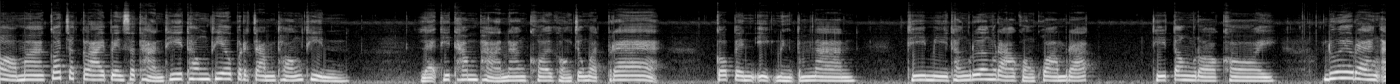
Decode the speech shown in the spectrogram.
ต่อมาก็จะกลายเป็นสถานที่ท่องเที่ยวประจำท้องถิ่น และที่ถ้ำผานางคอยของจังหวัดแพร่ ก็เป็นอีกหนึ่งตำนาน ที่มีทั้งเรื่องราวของความรัก ที่ต้องรอคอย ด้วยแรงอ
